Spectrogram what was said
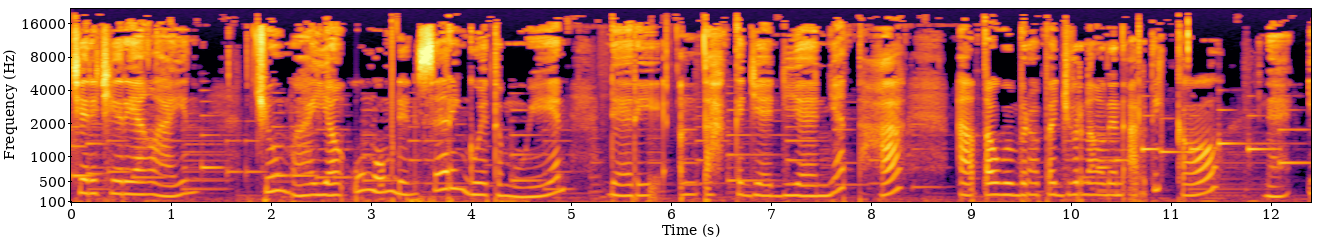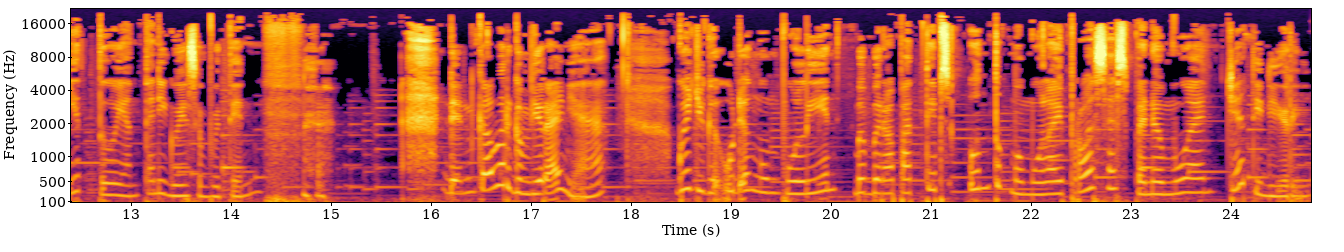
ciri-ciri yang lain. Cuma yang umum dan sering gue temuin dari entah kejadian nyata atau beberapa jurnal dan artikel. Nah, itu yang tadi gue sebutin. Dan kabar gembiranya, gue juga udah ngumpulin beberapa tips untuk memulai proses penemuan jati diri.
